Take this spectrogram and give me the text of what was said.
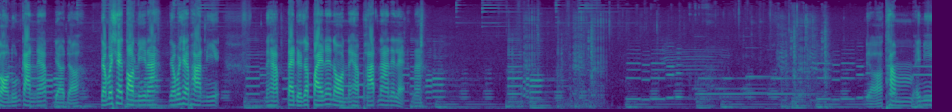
ก่อนนู้นกันนะครับ เดี๋ยวเดี๋ยวยังไม่ใช่ตอนนี้นะ ยังไม่ใช่ part นี้นะครับ แต่เดี๋ยวจะไปแน่นอนนะครับ part หน้านี่แหละนะ เดี๋ยวทำไอ้นี่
